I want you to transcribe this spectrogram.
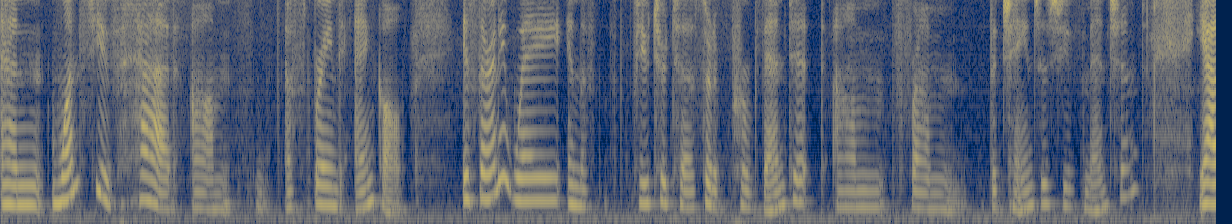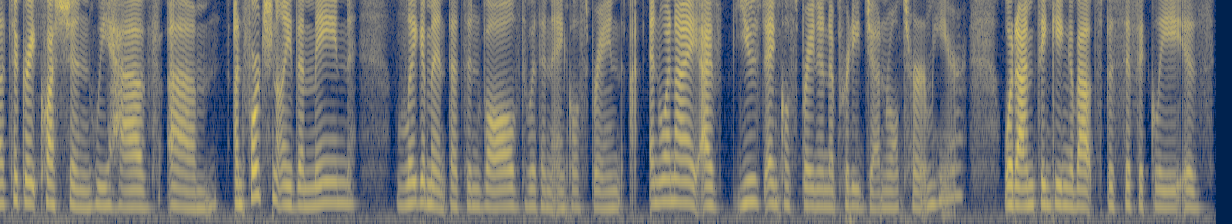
And once you've had um, a sprained ankle, is there any way in the future to sort of prevent it um, from the changes you've mentioned? Yeah, that's a great question. We have, um, unfortunately, the main ligament that's involved with an ankle sprain. And when I, I've used ankle sprain in a pretty general term here, what I'm thinking about specifically is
